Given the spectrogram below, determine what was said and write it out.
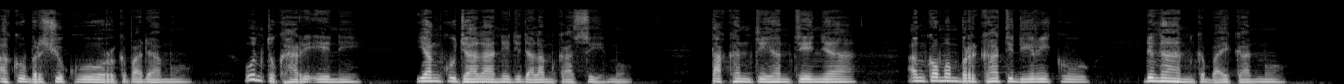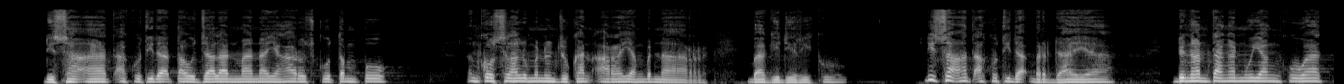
Aku bersyukur kepadamu untuk hari ini yang kujalani di dalam kasihmu. Tak henti-hentinya engkau memberkati diriku dengan kebaikanmu. Di saat aku tidak tahu jalan mana yang harus kutempuh, Engkau selalu menunjukkan arah yang benar bagi diriku. Di saat aku tidak berdaya, dengan tanganmu yang kuat,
